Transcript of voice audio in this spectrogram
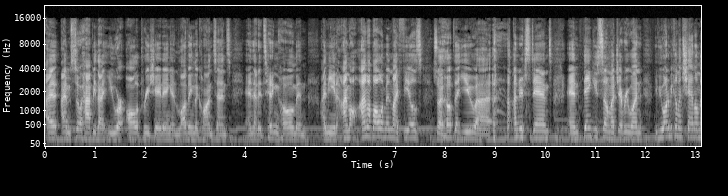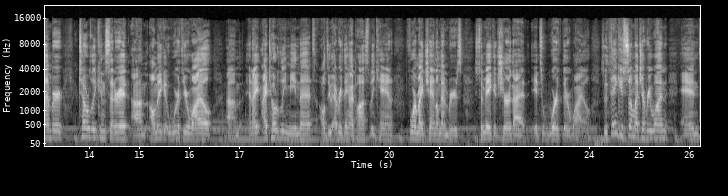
I, I'm so happy that you are all appreciating and loving the content and that it's hitting home. And I mean, I'm I'm up all in my feels, so I hope that you uh, understand. And thank you so much, everyone. If you want to become a channel member, totally consider it. Um, I'll make it worth your while. Um, and I, I totally mean that. I'll do everything I possibly can for my channel members to make it sure that it's worth their while. So thank you so much, everyone. And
